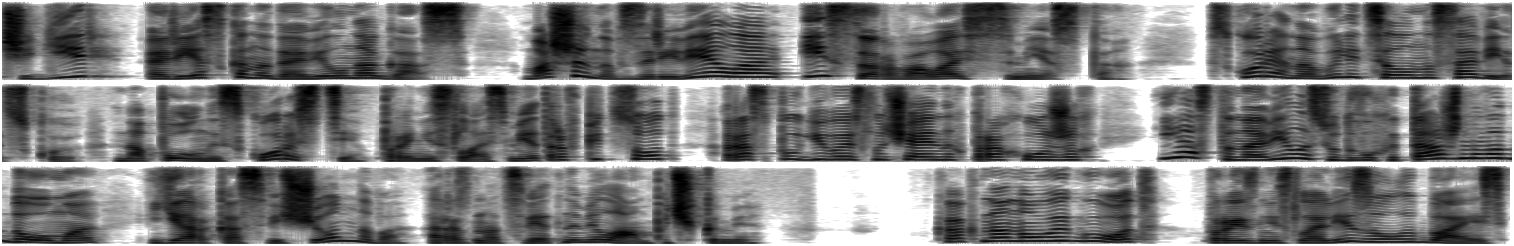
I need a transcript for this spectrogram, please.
Чигирь резко надавил на газ. Машина взревела и сорвалась с места. Вскоре она вылетела на Советскую, на полной скорости пронеслась метров пятьсот, распугивая случайных прохожих, и остановилась у двухэтажного дома, ярко освещенного разноцветными лампочками. «Как на Новый год», — произнесла Лиза, улыбаясь,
